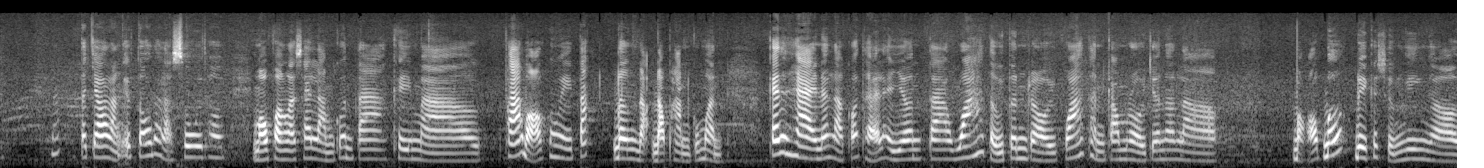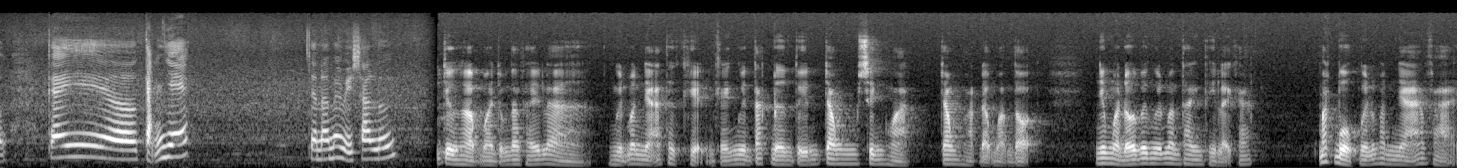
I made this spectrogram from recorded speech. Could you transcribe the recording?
Đó, ta cho rằng yếu tố đó là xui thôi. Một phần là sai lầm của anh ta khi mà phá bỏ cái nguyên tắc đơn độc, độc hành của mình. Cái thứ hai nữa là có thể là do anh ta quá tự tin rồi quá thành công rồi cho nên là bỏ bớt đi cái sự nghi ngờ cái ờ, cảnh giác. Cho nên mới bị xa lưới trường hợp mà chúng ta thấy là Nguyễn Văn Nhã thực hiện cái nguyên tắc đơn tuyến trong sinh hoạt, trong hoạt động phạm tội. Nhưng mà đối với Nguyễn Văn Thanh thì lại khác. Bắt buộc Nguyễn Văn Nhã phải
